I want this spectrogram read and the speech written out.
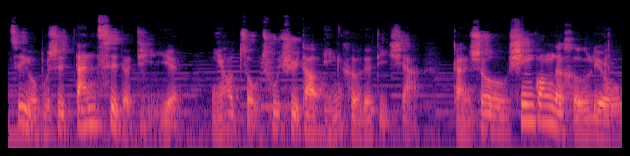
自由不是单次的体验，你要走出去到银河的底下，感受星光的河流、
